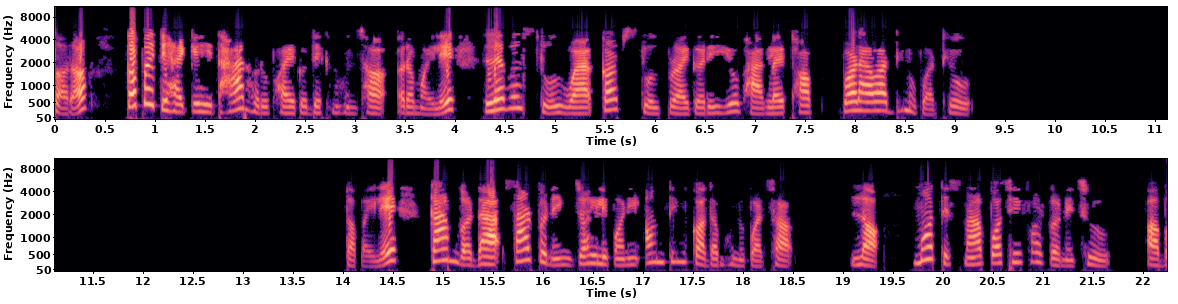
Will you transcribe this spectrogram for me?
तर तपाई त्यहाँ केही धारहरू भएको देख्नुहुन्छ र मैले लेभल्स टुल वा कर्व्स टुल प्रयोग गरी यो भागलाई थप बढावा दिनु पर्थ्यो तपाईले काम गर्दा शार्पनिङ जहिले पनि अन्तिम कदम हुनुपर्छ। ल म त्यसमा पछि फर्कने छु अब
